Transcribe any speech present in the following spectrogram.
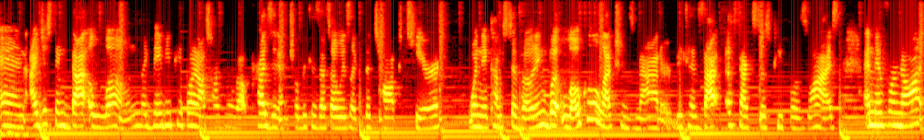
And I just think that alone, like maybe people are not talking about presidential because that's always like the top tier when it comes to voting, but local elections matter because that affects those people's lives. And if we're not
